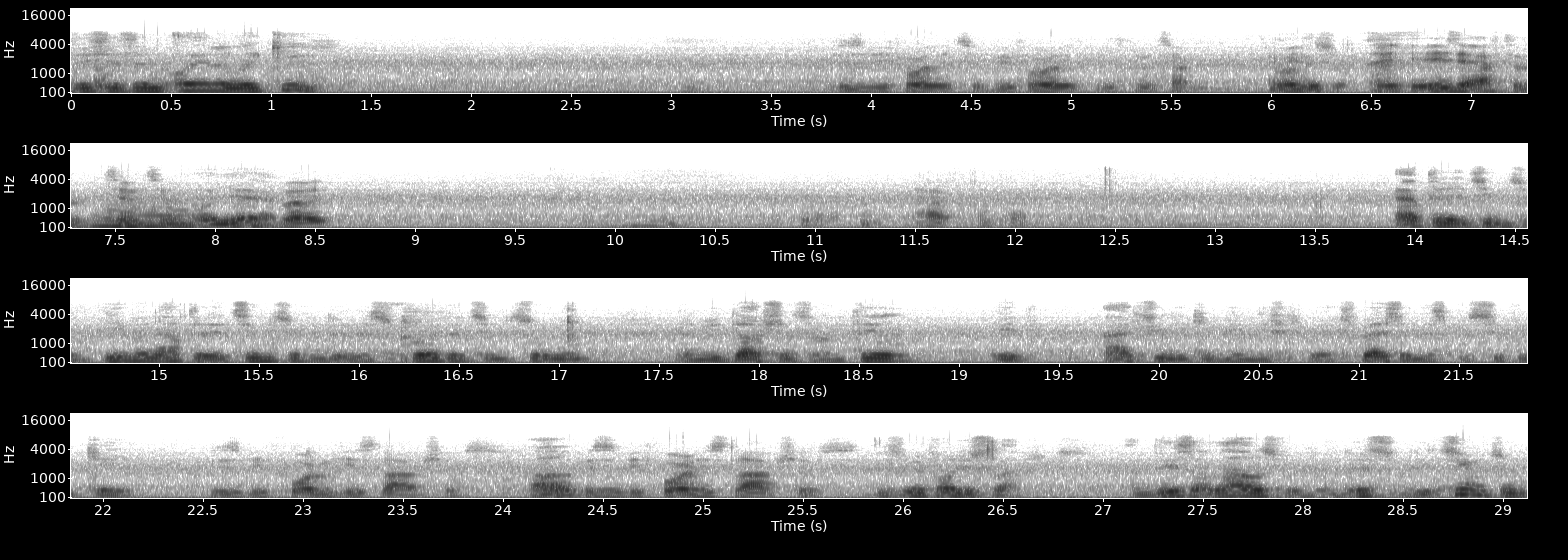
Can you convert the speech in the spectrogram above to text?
This is an oil key. This is before the before the Tzimtzum. I mean, this, it, it is after the Tzimtzum. Oh yeah. But okay. After the Tzimtzum, even after the Tzimtzum, there is further Tzimtzum and reductions until it actually can be expressed in a specific case. This is before his labshus. Huh? This is before his labshus. This is before his labshus. And this allows for this the Tzimtzum,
